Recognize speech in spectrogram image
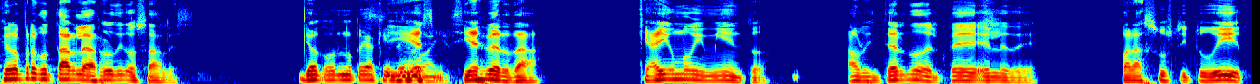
Quiero preguntarle a Rudy González. Yo no estoy aquí, si tengo es, si es verdad que hay un movimiento a lo interno del PLD para sustituir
